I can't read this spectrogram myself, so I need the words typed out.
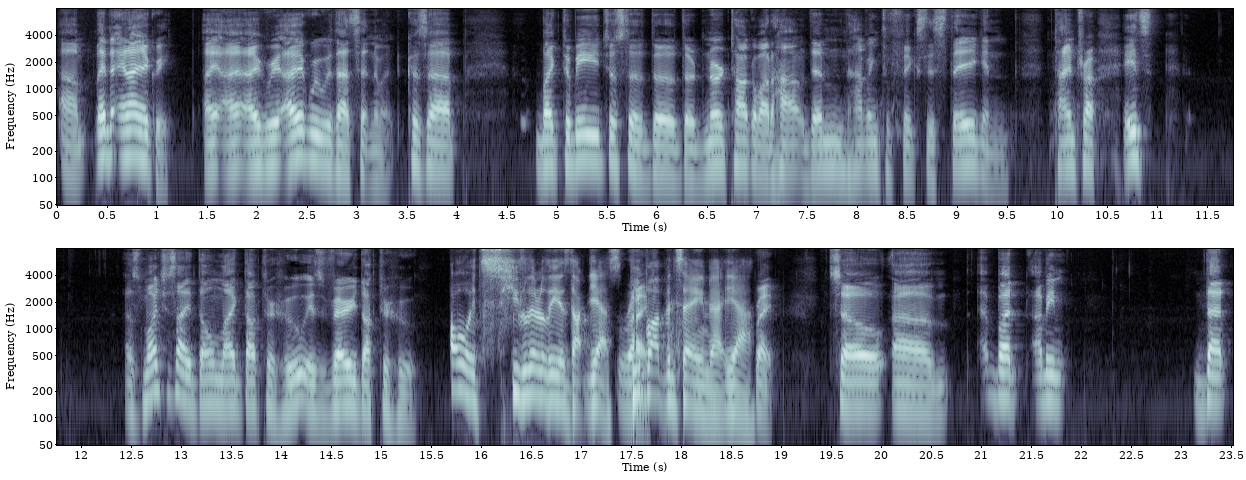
Um, and and I agree. I, I, I agree. I agree with that sentiment because, uh, like to me, just the, the the nerd talk about how them having to fix this thing and time travel. It's as much as I don't like Doctor Who, is very Doctor Who. Oh, it's he literally is doc. Yes, Right. people have been saying that. Yeah. Right. So, um, but I mean, that.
